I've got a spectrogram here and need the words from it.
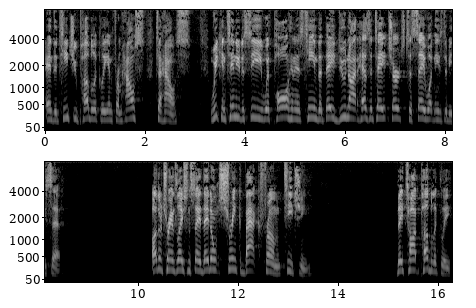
and to teach you publicly and from house to house we continue to see with Paul and his team that they do not hesitate, church, to say what needs to be said. Other translations say they don't shrink back from teaching. They taught publicly.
